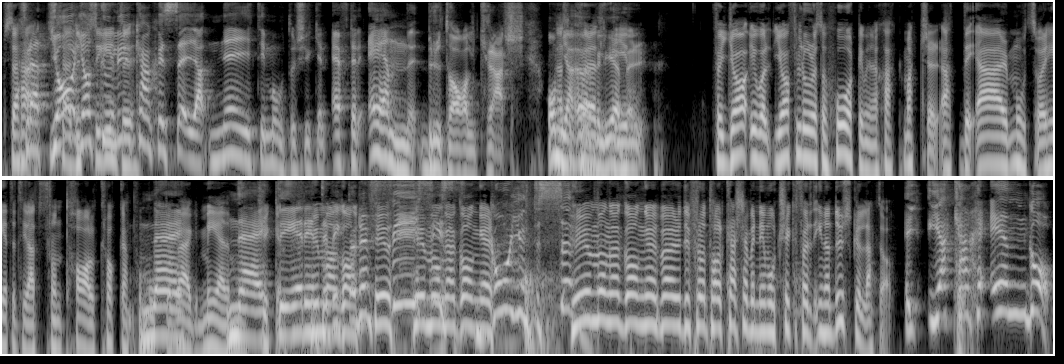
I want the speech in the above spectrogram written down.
så här. För att jag, här, jag skulle inte- kanske säga nej till motorcykeln efter en brutal krasch. Om Alltså, jag för överlever. din- För jag, Joel, jag förlorar så hårt i mina schackmatcher att det är motsvarigheten till att frontalkrocka på Nej, motorväg med Nej, det är det hur inte Viktor. Det hur, hur många gånger, går ju inte sönder. hur många gånger behövde du frontalkrascha med din motorcykel för, innan du skulle lagt av? Ja, kanske en gång.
